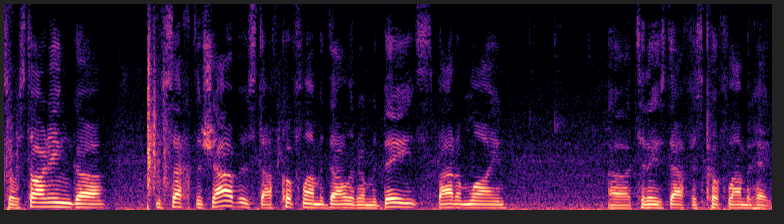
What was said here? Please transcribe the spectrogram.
So starting uh, Masech Shabbos, Daf Kuf Lamed Dalet Bottom line, uh, today's Daf is Kuf Lamed.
